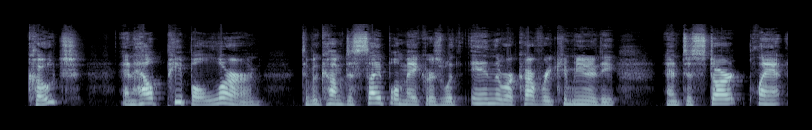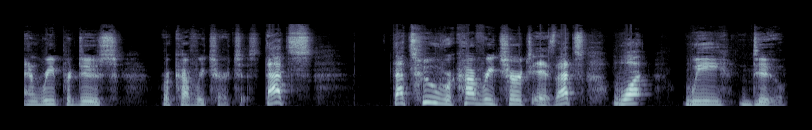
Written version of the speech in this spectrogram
coach, and help people learn to become disciple makers within the recovery community and to start, plant, and reproduce recovery churches. That's, that's who Recovery Church is. That's what we do.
